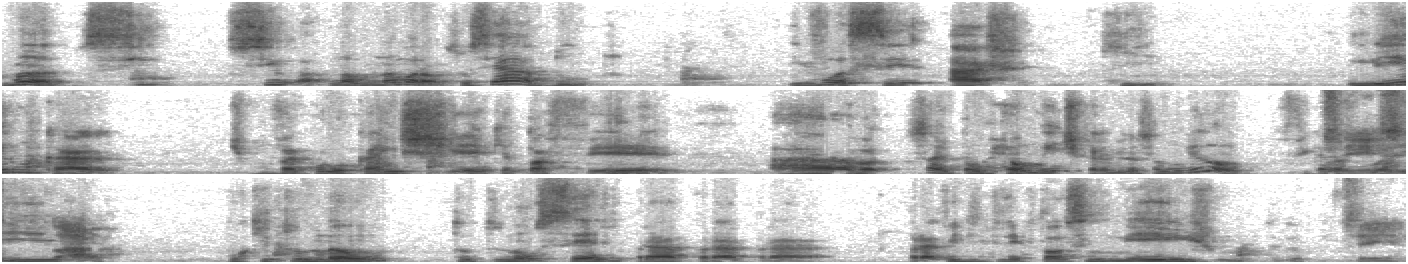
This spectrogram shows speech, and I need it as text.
mano, se, se, não, na moral, se você é adulto e você acha que ler um cara tipo, vai colocar em xeque a tua fé, ah, sabe, então realmente, cara, melhor você não ler, não. Fica na sim, tua aí. Claro. Porque tu não, tu, tu não serve pra, pra vida intelectual assim mesmo, entendeu? Sim.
